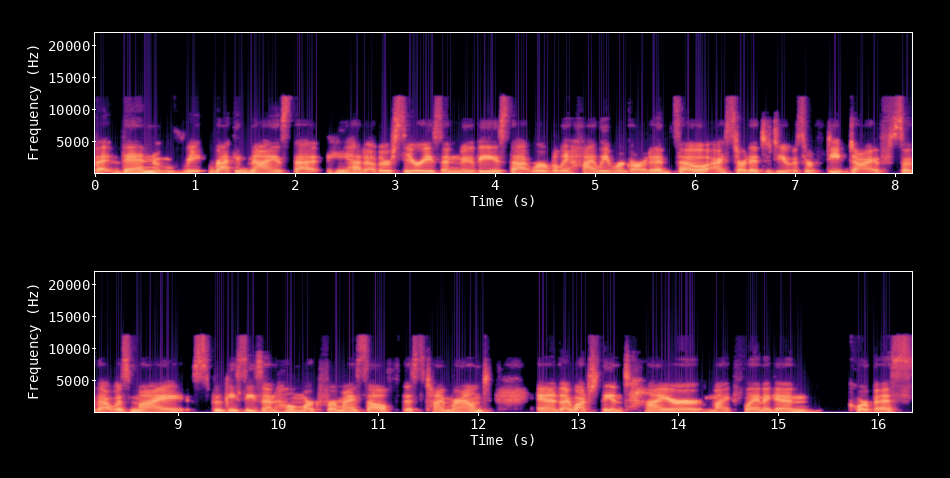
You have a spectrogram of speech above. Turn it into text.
but then re- recognized that he had other series and movies that were really highly regarded. So I started to do a sort of deep dive. So that was my spooky season homework for myself this time round. And I watched the entire Mike Flanagan corpus.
